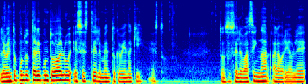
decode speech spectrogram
El evento.target.value es este elemento que viene aquí, esto. Entonces se le va a asignar a la variable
